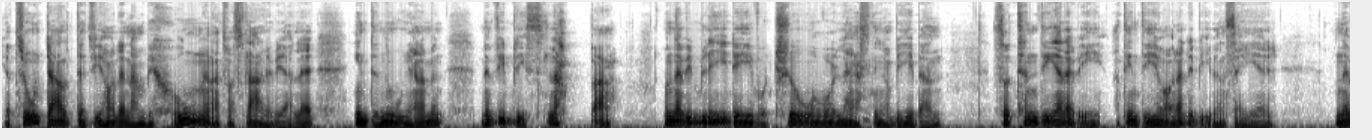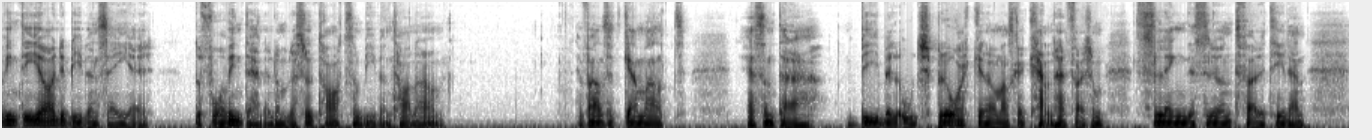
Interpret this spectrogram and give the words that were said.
Jag tror inte alltid att vi har den ambitionen att vara slarviga eller inte noggranna. Men, men vi blir slappa. Och när vi blir det i vår tro och vår läsning av Bibeln så tenderar vi att inte göra det Bibeln säger. Och när vi inte gör det Bibeln säger då får vi inte heller de resultat som Bibeln talar om. Det fanns ett gammalt ett sånt där bibelordspråk, eller vad man ska kalla det för, som slängdes runt förr i tiden.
